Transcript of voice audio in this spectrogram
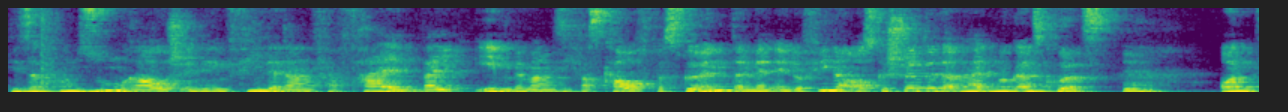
dieser Konsumrausch, in dem viele dann verfallen, weil eben, wenn man sich was kauft, was gönnt, dann werden Endorphine ausgeschüttet, aber halt nur ganz kurz. Und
